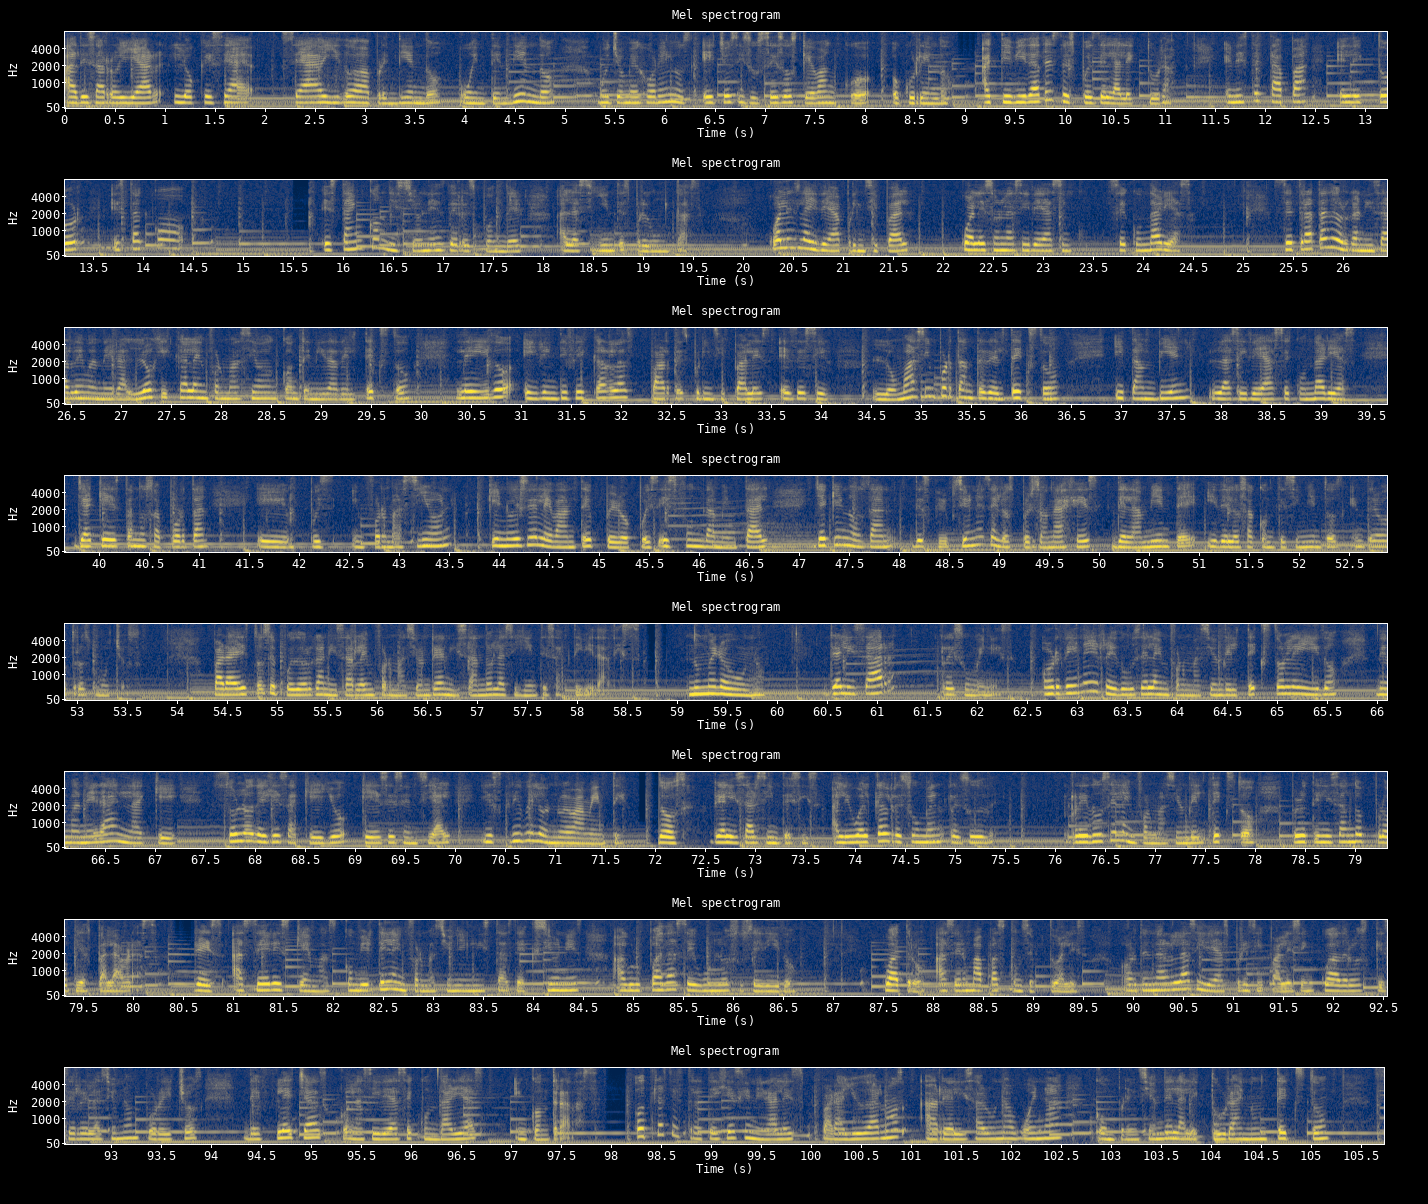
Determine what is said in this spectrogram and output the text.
a desarrollar lo que se ha, se ha ido aprendiendo o entendiendo mucho mejor en los hechos y sucesos que van ocurriendo. Actividades después de la lectura. En esta etapa, el lector está, está en condiciones de responder a las siguientes preguntas. ¿Cuál es la idea principal? ¿Cuáles son las ideas secundarias? Se trata de organizar de manera lógica la información contenida del texto leído e identificar las partes principales, es decir, lo más importante del texto y también las ideas secundarias, ya que éstas nos aportan eh, pues información que no es relevante pero pues es fundamental ya que nos dan descripciones de los personajes, del ambiente y de los acontecimientos entre otros muchos. Para esto se puede organizar la información realizando las siguientes actividades. Número 1. Realizar resúmenes. Ordena y reduce la información del texto leído de manera en la que solo dejes aquello que es esencial y escríbelo nuevamente. 2. Realizar síntesis. Al igual que el resumen, reduce la información del texto, pero utilizando propias palabras. 3. Hacer esquemas. Convierte la información en listas de acciones agrupadas según lo sucedido. 4. Hacer mapas conceptuales. Ordenar las ideas principales en cuadros que se relacionan por hechos de flechas con las ideas secundarias encontradas. Otras estrategias generales para ayudarnos a realizar una buena comprensión de la lectura en un texto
